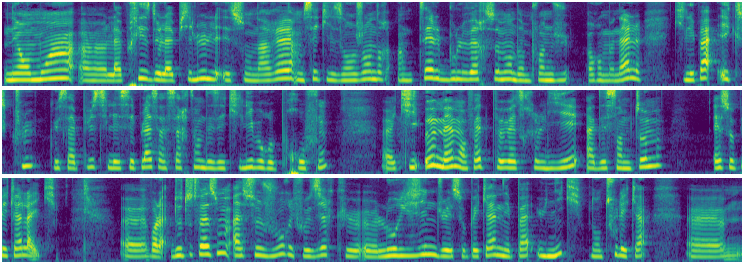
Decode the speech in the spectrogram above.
Néanmoins, euh, la prise de la pilule et son arrêt, on sait qu'ils engendrent un tel bouleversement d'un point de vue hormonal qu'il n'est pas exclu que ça puisse laisser place à certains déséquilibres profonds, qui eux-mêmes en fait peuvent être liés à des symptômes SOPK-like. Euh, voilà, de toute façon, à ce jour, il faut dire que euh, l'origine du SOPK n'est pas unique dans tous les cas euh,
